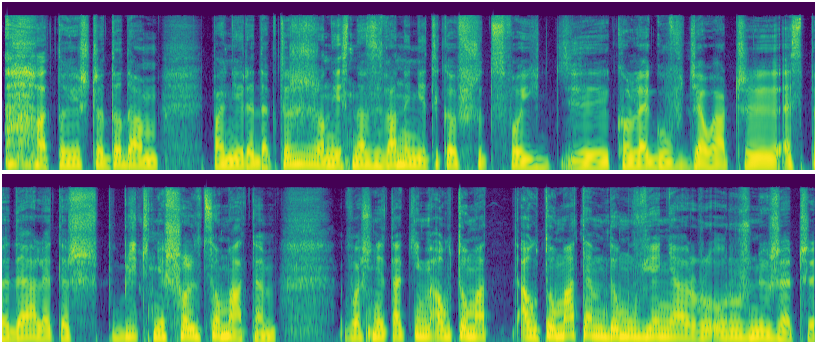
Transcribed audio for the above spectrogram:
Aha, to jeszcze dodam, panie redaktorze, że on jest nazywany nie tylko wśród swoich y, kolegów, działaczy SPD, ale też publicznie szolcomatem. Właśnie takim automat, automatem do mówienia różnych rzeczy.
